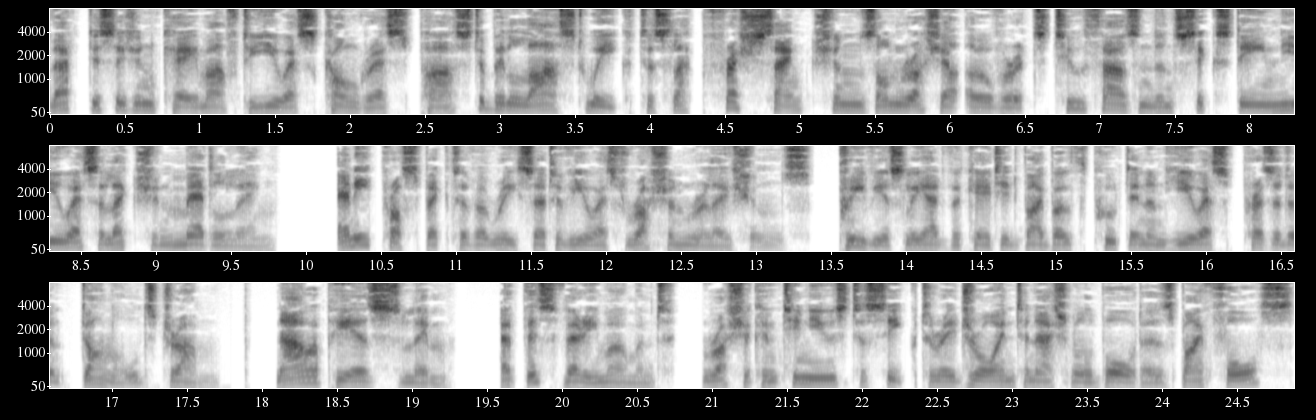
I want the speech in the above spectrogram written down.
That decision came after US Congress passed a bill last week to slap fresh sanctions on Russia over its 2016 US election meddling. Any prospect of a reset of US-Russian relations, previously advocated by both Putin and US President Donald Trump, now appears slim. At this very moment, Russia continues to seek to redraw international borders by force,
